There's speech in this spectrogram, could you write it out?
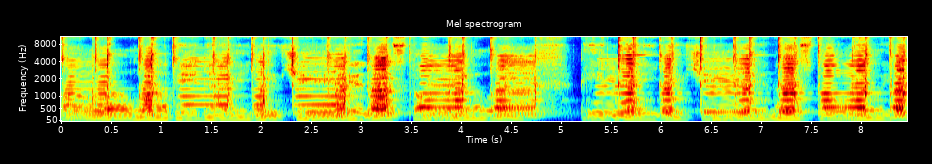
палала, під неї дівчина стояла, під неї дівчина стояла.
